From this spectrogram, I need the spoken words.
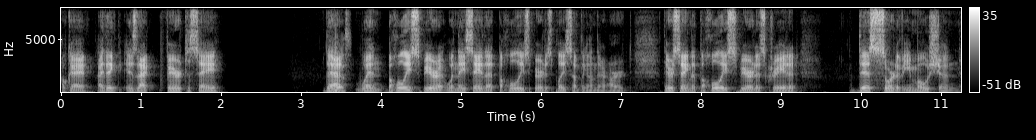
Okay? I think is that fair to say? That Yes. when the Holy Spirit when they say that the Holy Spirit has placed something on their heart, they're saying that the Holy Spirit has created this sort of emotion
